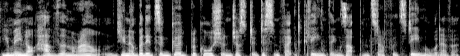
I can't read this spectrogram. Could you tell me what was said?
You may not have them around, you know, but it's a good precaution just to disinfect, clean things up and stuff with steam or whatever.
